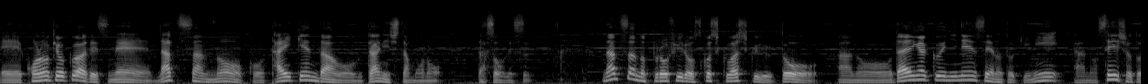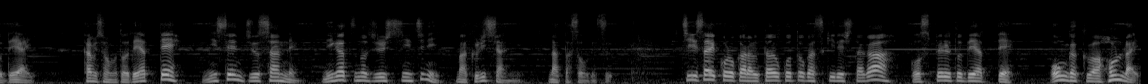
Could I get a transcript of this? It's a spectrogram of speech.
えーこの曲はですね、ナツさんのこう体験談を歌にしたものだそうです。ナツさんのプロフィールを少し詳しく言うと、あの、大学2年生の時に、あの、聖書と出会い、神様と出会って、2013年2月の17日に、まあ、クリスチャンになったそうです。小さい頃から歌うことが好きでしたが、ゴスペルと出会って、音楽は本来、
